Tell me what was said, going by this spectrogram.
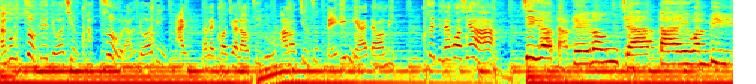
人讲做鸡就要请，啊做人就要领。来，咱来看这流水牛安怎种出第一名的台湾米。最近来发声啊！只要大家拢食台湾米，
